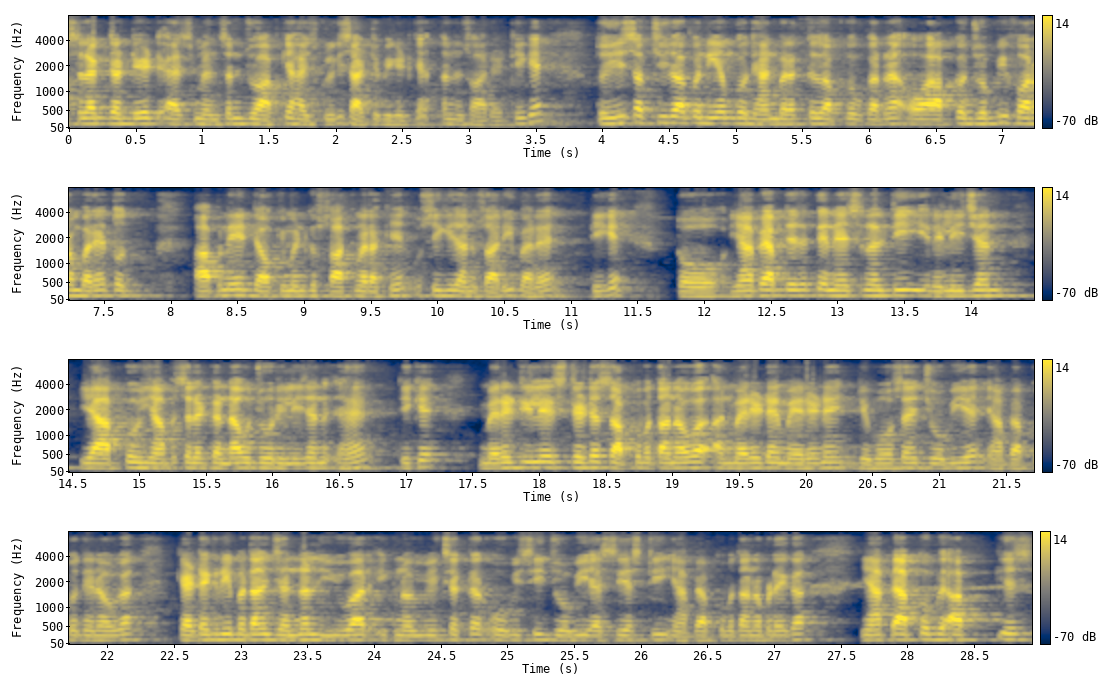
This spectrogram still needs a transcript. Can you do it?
select the date age mention जो आपके हाई स्कूल की सर्टिफिकेट के अनुसार है, ठीक है? तो ये सब चीज़ आपको नियम को ध्यान में रखते हुए आपको करना है और आपको जो भी फॉर्म भरें तो आपने डॉक्यूमेंट को साथ में रखें, उसी के अनुसार ही भरें ठीक है? तो यहाँ पे आप दे सकते हैं नेशनलिटी रिलीजन या आपको यहाँ पे सेलेक्ट करना हो जो रिलीजन है, ठीक है? मेरिट रिलेट स्टेटस आपको बताना होगा अनमेरिड है मेरिड है डिवोर्स है, जो भी है, यहाँ पे आपको देना होगा। कैटेगरी बताएँ general you are economic sector OBC जो भी एस सी एस टी यहाँ पे आपको बताना पड़ेगा। यहाँ पे आपको आप किस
